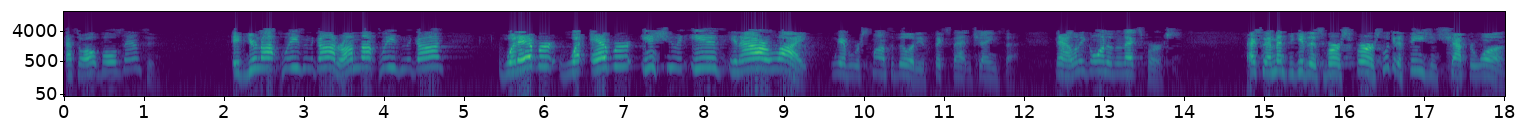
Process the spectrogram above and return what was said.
That's all it boils down to. If you're not pleasing to God or I'm not pleasing to God, whatever, whatever issue it is in our life, we have a responsibility to fix that and change that. Now, let me go on to the next verse. Actually, I meant to give this verse first. Look at Ephesians chapter 1.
